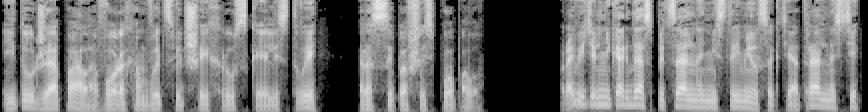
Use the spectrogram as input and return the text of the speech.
и тут же опала ворохом выцветшей хрусткой листвы, рассыпавшись по полу. Правитель никогда специально не стремился к театральности,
